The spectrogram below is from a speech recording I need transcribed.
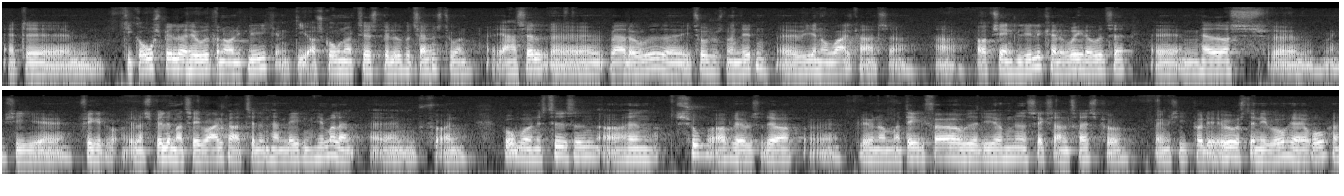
at øh, de gode spillere herude på Nordic League, jamen, de er også gode nok til at spille ude på Challenge-turen. Jeg har selv øh, været derude øh, i 2019 øh, via nogle wildcards og har optjent en lille kategori derude til. Øh, havde også, øh, man kan sige, øh, fik et, eller spillet mig til et wildcard til den her Maiden Himmerland øh, for en god måneds tid siden, og havde en super oplevelse deroppe. Øh, blev nummer del 40 ud af de her 156 på, hvad kan man sige, på det øverste niveau her i Europa.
